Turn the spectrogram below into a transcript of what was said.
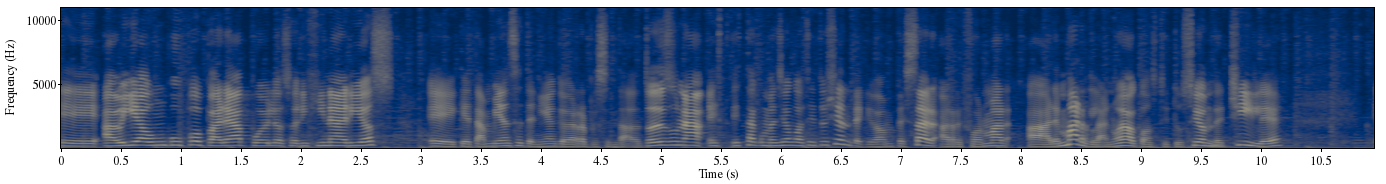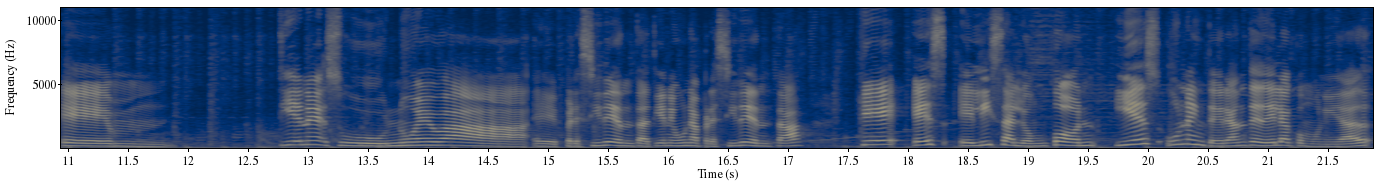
eh, había un cupo para pueblos originarios eh, que también se tenían que ver representados. Entonces, esta convención constituyente que va a empezar a reformar, a armar la nueva constitución de Chile, eh, tiene su nueva eh, presidenta, tiene una presidenta que es Elisa Loncón y es una integrante de la comunidad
